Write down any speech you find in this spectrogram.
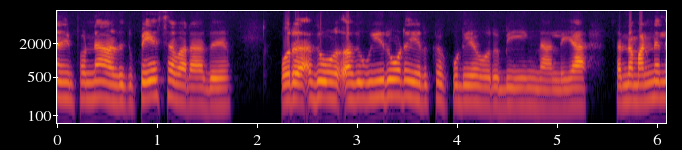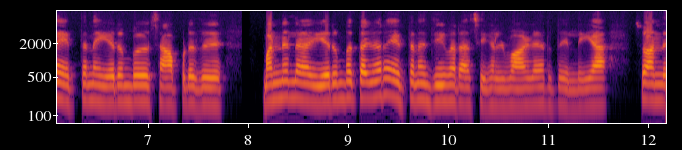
நினைப்போம்னா அதுக்கு பேச வராது. ஒரு அது அது உயிரோடு இருக்கக்கூடிய ஒரு பீயிங் தான் இல்லையா? அந்த மண்ணில் எத்தனை எறும்பு சாப்பிடுது? மண்ணில் எறும்பை தவிர எத்தனை ஜீவராசிகள் வாழறது இல்லையா? ஸோ அந்த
